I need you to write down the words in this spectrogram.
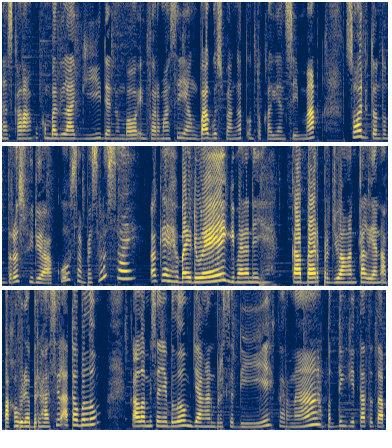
Nah, sekarang aku kembali lagi dan membawa informasi yang bagus banget untuk kalian simak. So, ditonton terus video aku sampai selesai. Oke, by the way, gimana nih kabar perjuangan kalian apakah udah berhasil atau belum? Kalau misalnya belum jangan bersedih karena yang penting kita tetap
